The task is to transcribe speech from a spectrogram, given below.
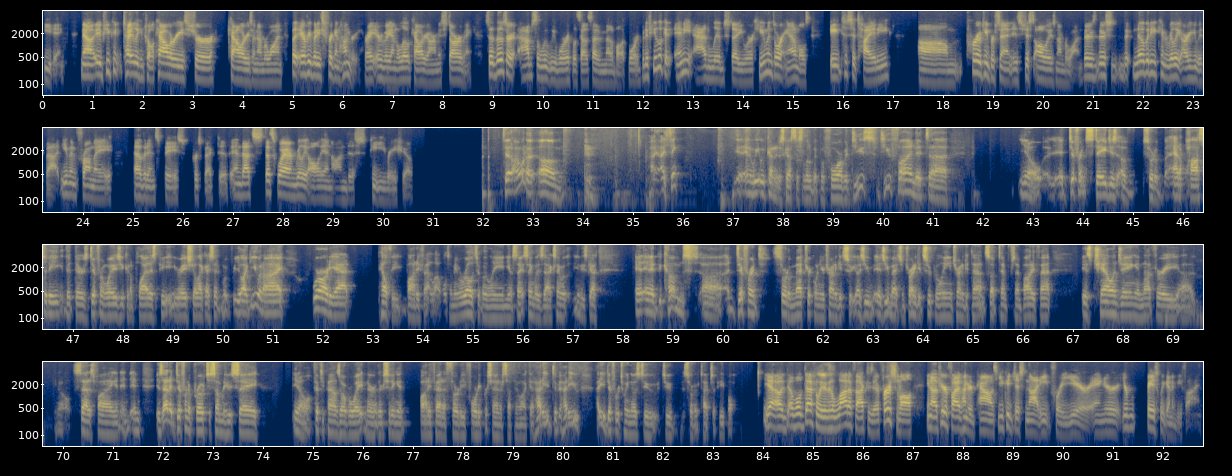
eating. Now, if you can tightly control calories, sure, calories are number one, but everybody's friggin' hungry, right? Everybody on the low calorie arm is starving. So those are absolutely worthless outside of metabolic ward. But if you look at any ad lib study where humans or animals ate to satiety, um, protein percent is just always number one. There's there's nobody can really argue with that, even from a evidence based perspective, and that's that's why I'm really all in on this PE ratio. Ted, I want to. Um, I, I, think, and we, we've kind of discussed this a little bit before, but do you do you find that uh, you know at different stages of sort of adiposity that there's different ways you can apply this PE ratio. Like I said, like you and I, we're already at healthy body fat levels. I mean, we're relatively lean. You know, same, same with Zach, same with you know, these guys. And, and it becomes uh, a different sort of metric when you're trying to get, as you as you mentioned, trying to get super lean, trying to get down sub 10% body fat is challenging and not very, uh, you know, satisfying. And, and and is that a different approach to somebody who's say, you know 50 pounds overweight and they're they're sitting at body fat of 30 40% or something like that? How do you how do you how do you differ between those two two sort of types of people? Yeah oh, well definitely. There's a lot of factors there. First of all you know if you're 500 pounds you could just not eat for a year and you're you're basically going to be fine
